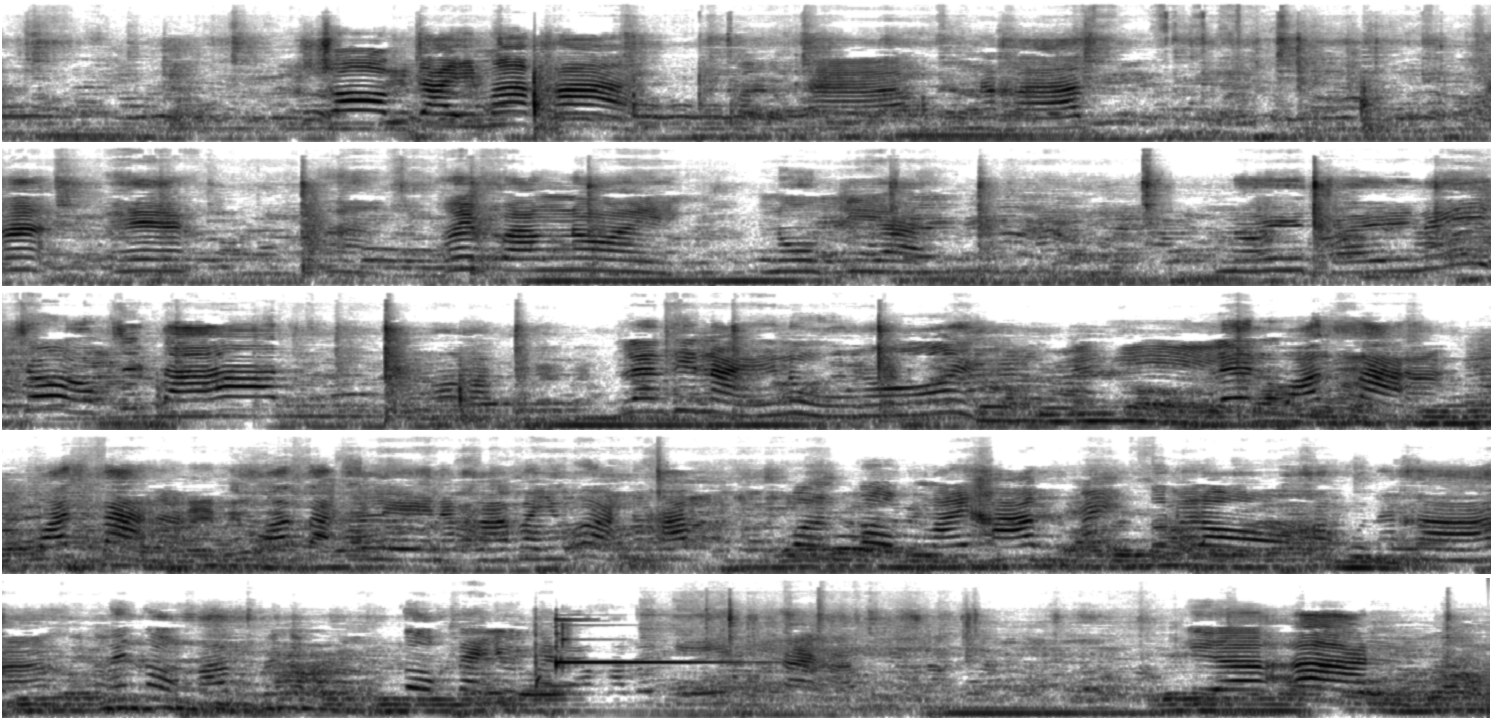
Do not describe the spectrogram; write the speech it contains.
วัดสระวัดสระวัดสระทะเลนะคะพายุอะนะครับฝนตกไหมครับไม่สุดหล่อขอบคุณนะครับไม่ตกครับตกแต่หยุดไปแล้วครับเมื่อกี้ใช่ครับเฮียอ่าน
